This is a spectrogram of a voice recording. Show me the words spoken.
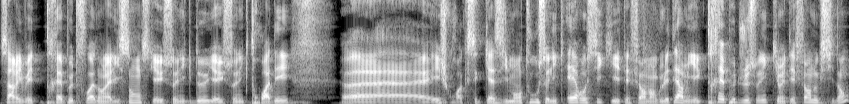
Ça arrivait très peu de fois dans la licence. Il y a eu Sonic 2, il y a eu Sonic 3D. Euh, et je crois que c'est quasiment tout. Sonic Air aussi qui était fait en Angleterre, mais il y a eu très peu de jeux Sonic qui ont été faits en Occident.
